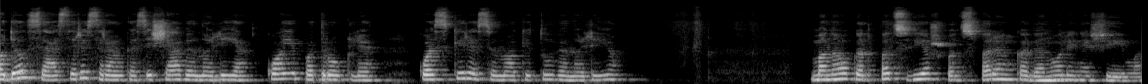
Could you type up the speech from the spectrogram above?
Kodėl seseris renkasi šią vienolyją, kuo ji patraukli, kuo skiriasi nuo kitų vienolyjų? Manau, kad pats viešpats parenka vienuolinę šeimą.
